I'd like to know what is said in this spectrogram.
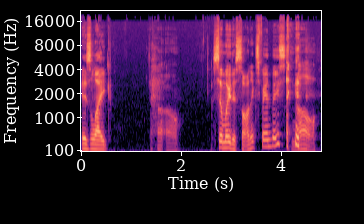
is like Uh oh. similar to Sonic's fan base. No,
